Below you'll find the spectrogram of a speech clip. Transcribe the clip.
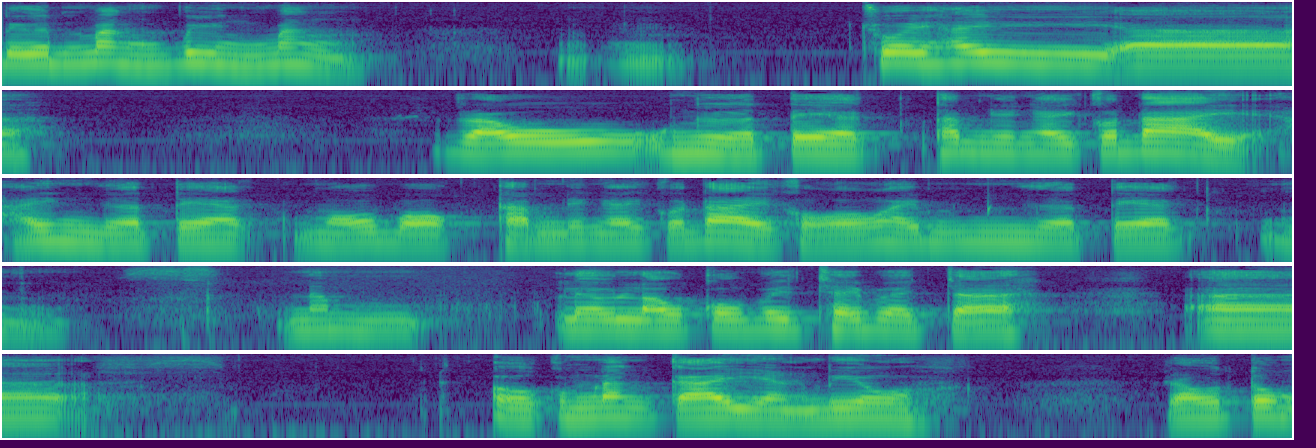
เดินมั่งวิ่งมั่ง ช่วยให้เราเหงื่อแตกทำยังไงก็ได้ ให้เหงื่อแตก หมอบอกทำยังไงก็ได้ ขอให้มันเหงื่อแตกนำแล้วเราก็ไม่ใช่ว่าจะอออกกำลังกายอย่างเดียว เราต้อง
